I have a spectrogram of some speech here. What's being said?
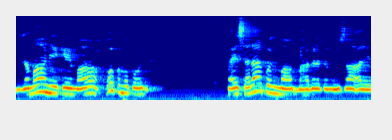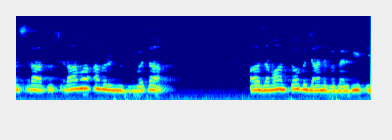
زمانی کے ماں حکم کو فیصلہ کن ماں بحضرت موسیٰ علیہ السلام امر النبوتا آ زمان تو بجانب غربی تھی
